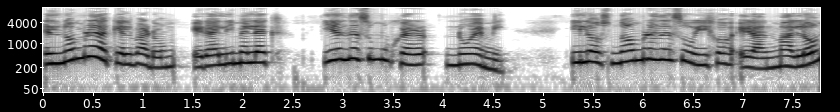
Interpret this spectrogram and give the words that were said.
El nombre de aquel varón era Elimelech, y el de su mujer Noemi, y los nombres de sus hijos eran Malom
